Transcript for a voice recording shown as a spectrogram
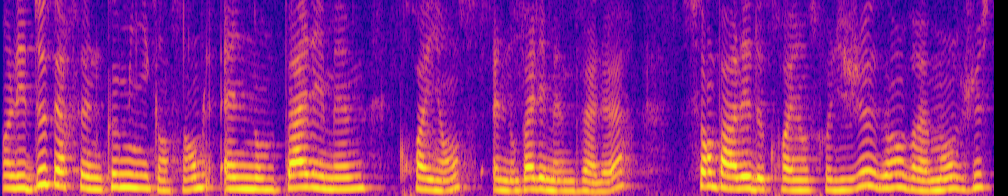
Quand les deux personnes communiquent ensemble, elles n'ont pas les mêmes croyances, elles n'ont pas les mêmes valeurs, sans parler de croyances religieuses, hein, vraiment juste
